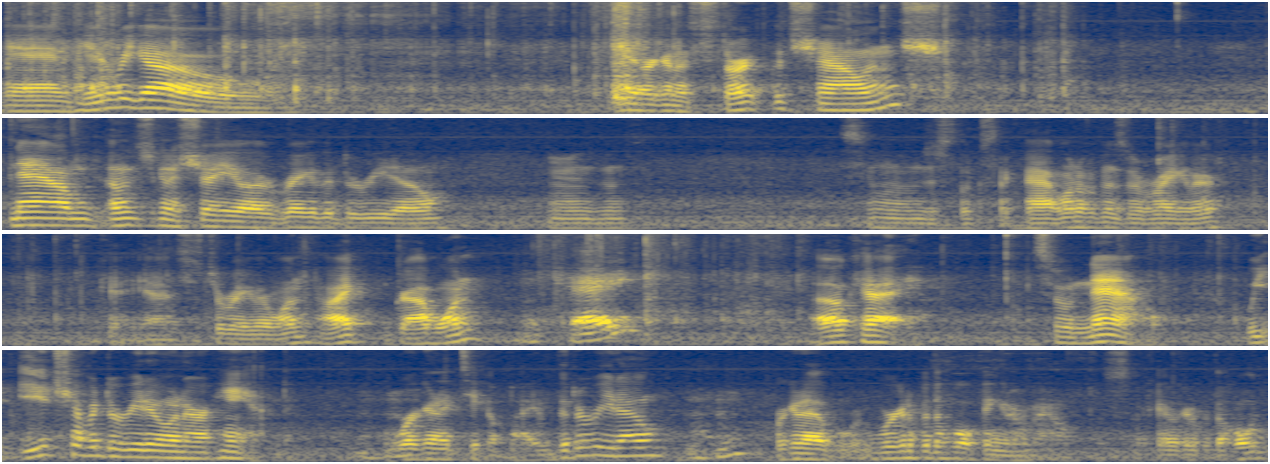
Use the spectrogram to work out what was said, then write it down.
And here we go. We are gonna start the challenge. Now I'm, I'm just gonna show you a regular Dorito. And see one of them just looks like that. One of them is a regular. Okay, yeah, it's just a regular one. All right, grab one. Okay. Okay, so now we each have a Dorito in our hand. We're gonna take a bite of the Dorito. Mhm. We're gonna we're gonna put the whole thing in our mouth. So, okay, we're gonna put the whole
